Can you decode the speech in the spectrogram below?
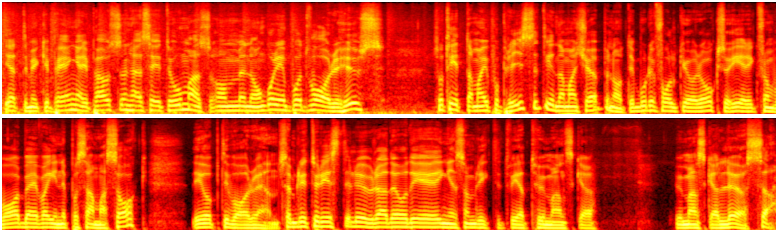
jättemycket pengar. I pausen här säger Thomas, om någon går in på ett varuhus så tittar man ju på priset innan man köper något. Det borde folk göra också. Erik från Varberg var inne på samma sak. Det är upp till var och en. Sen blir turister lurade och det är ingen som riktigt vet hur man ska, hur man ska lösa.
